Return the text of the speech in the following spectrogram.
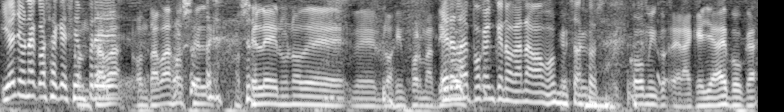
Y oye, una cosa que siempre... Contaba, contaba José, Le- José Le en uno de, de los informativos. Era la época en que no ganábamos muchas cosas. cómico en aquella época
